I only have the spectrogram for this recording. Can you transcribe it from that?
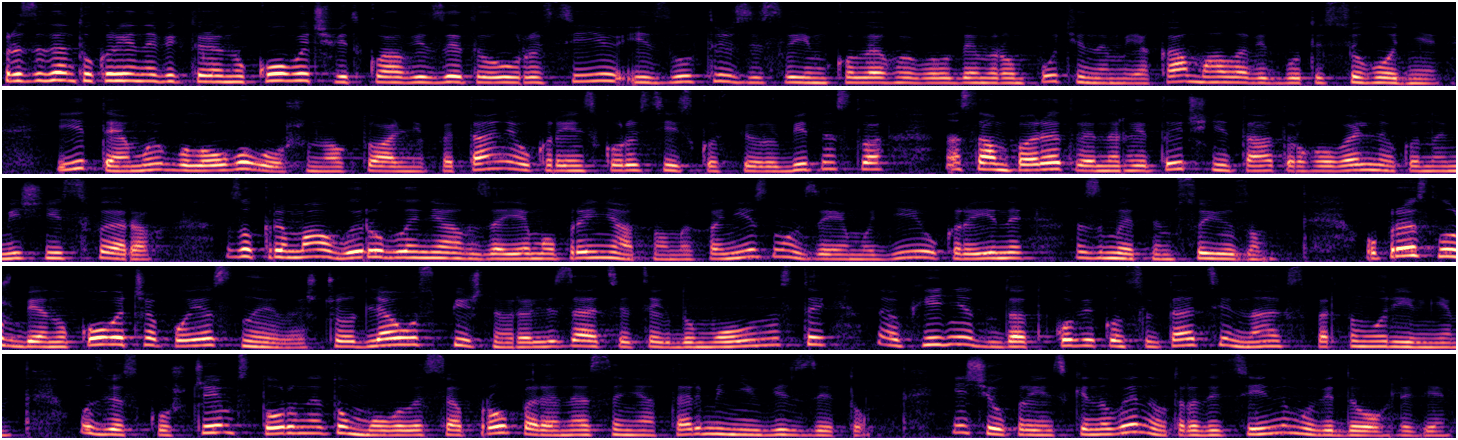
Президент України Віктор Янукович відклав візит у Росію і зустріч зі своїм колегою Володимиром Путіним, яка мала відбутись сьогодні. Її темою було оголошено актуальні питання українсько-російського співробітництва насамперед в енергетичній та торговельно-економічній сферах, зокрема вироблення взаємоприйнятного механізму взаємодії України з митним союзом. У прес-службі Януковича пояснили, що для успішної реалізації цих домовленостей необхідні додаткові консультації на експертному рівні. У зв'язку з чим сторони домовилися про перенесення термінів візиту. Інші українські новини у традиційному відеогляді.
